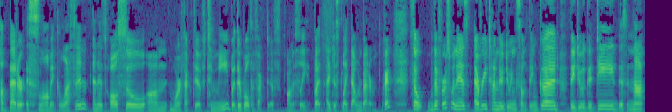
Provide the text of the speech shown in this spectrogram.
a better Islamic lesson and it's also um, more effective to me, but they're both effective, honestly. But I just like that one better. Okay. So the first one is every time they're doing something good, they do a good deed, this and that,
